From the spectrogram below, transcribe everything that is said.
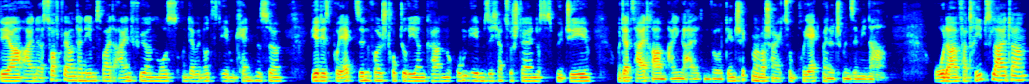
der eine Software unternehmensweit einführen muss und der benutzt eben Kenntnisse wie er dieses Projekt sinnvoll strukturieren kann, um eben sicherzustellen, dass das Budget und der Zeitrahmen eingehalten wird. Den schickt man wahrscheinlich zum Projektmanagement-Seminar. Oder Vertriebsleiter,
